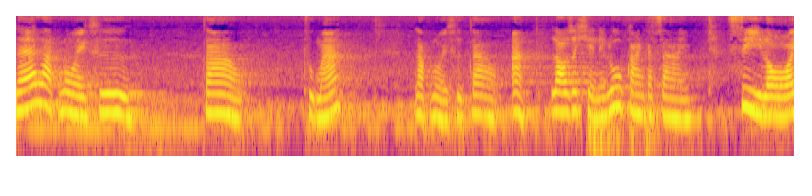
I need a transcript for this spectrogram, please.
และหลักหน่วยคือเก้าถูกไหมหลักหน่วยคือเก้าอะ เราจะเขียนในรูปการกระจายสี่ร้อย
